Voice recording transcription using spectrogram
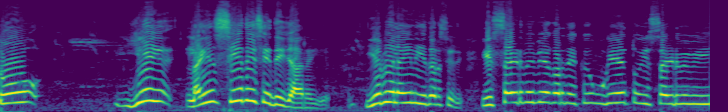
तो ये लाइन सीधी सीधी जा रही है। ये भी लाइन इधर सीधी इस साइड में भी अगर देखोगे तो इस साइड में भी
